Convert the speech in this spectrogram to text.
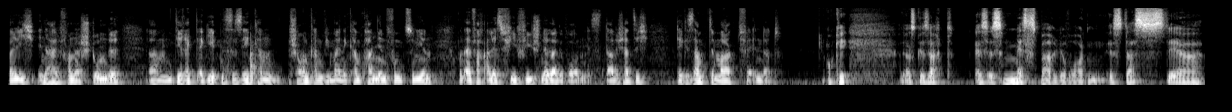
weil ich innerhalb von einer Stunde ähm, direkt Ergebnisse sehen kann, schauen kann, wie meine Kampagnen funktionieren und einfach alles viel, viel schneller geworden ist. Dadurch hat sich der gesamte Markt verändert. Okay. Du hast gesagt, es ist messbar geworden. Ist das der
